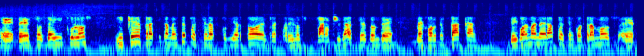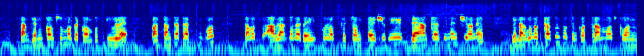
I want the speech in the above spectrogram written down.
eh, de estos vehículos y que prácticamente pues queda cubierto en recorridos para ciudad, que es donde mejor destacan. De igual manera, pues encontramos eh, también consumos de combustible bastante atractivos. Estamos hablando de vehículos que son SUVs de amplias dimensiones y en algunos casos nos encontramos con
